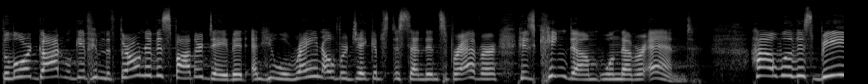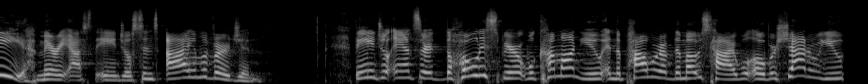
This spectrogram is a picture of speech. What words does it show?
The Lord God will give him the throne of his father David, and he will reign over Jacob's descendants forever. His kingdom will never end. How will this be? Mary asked the angel, since I am a virgin. The angel answered, The Holy Spirit will come on you, and the power of the Most High will overshadow you.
